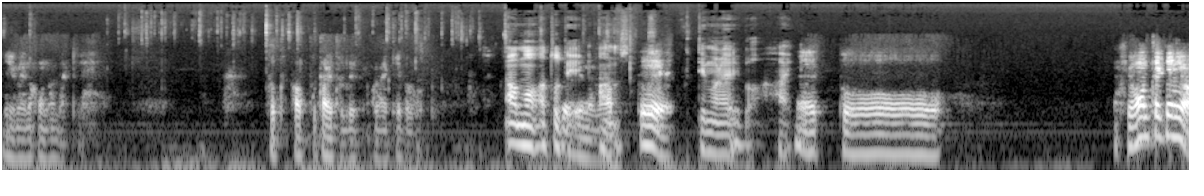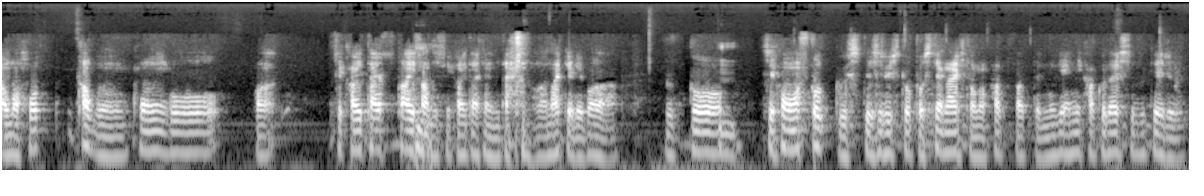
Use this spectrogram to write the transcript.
有名な本なんだっけ。ちょっとパッとタイトル出てこないけど、あ、もう後で、うあの、送て、ってもらえれば、はい。えっと、基本的には、まあ、ほ、多分今後、まあ、世界大、第三次世界大戦みたいなのがなければ、ずっとうん。資本をストックしている人としてない人の格差って無限に拡大し続ける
